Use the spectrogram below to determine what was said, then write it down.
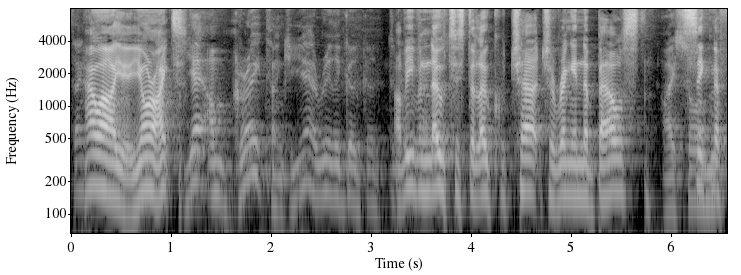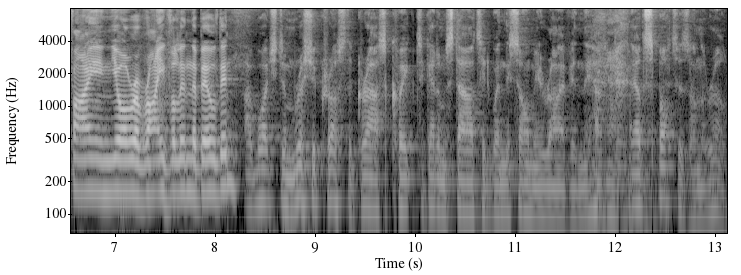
Thanks. How are you? You all right? Yeah, I'm great, thank you. Yeah, really good. good. I've even noticed the local church are ringing the bells, signifying them. your arrival in the building. I watched them rush across the grass quick to get them started when they saw me arriving. They had, they had spotters on the road.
